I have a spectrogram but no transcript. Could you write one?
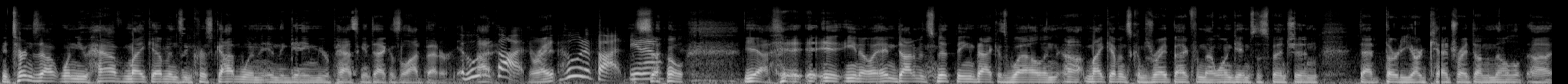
It turns out when you have Mike Evans and Chris Godwin in the game, your passing attack is a lot better. Who would have thought? Right? Who would have thought? You know. So, yeah, it, it, you know, and Donovan Smith being back as well, and uh, Mike Evans comes right back from that one-game suspension, that 30-yard catch right down the middle uh,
